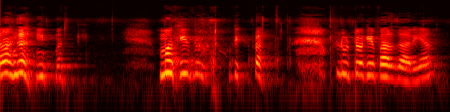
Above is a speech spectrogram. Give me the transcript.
कहाँ जा रही मक्खी। मक्खी प्लूटो के पास। प्लूटो के पास जा रही है।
